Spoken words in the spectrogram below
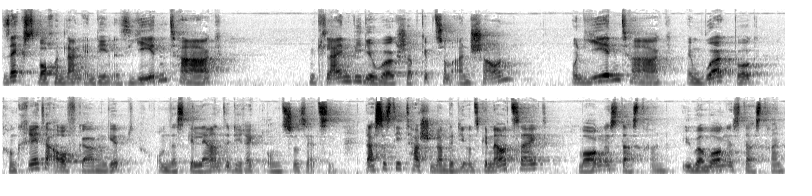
Sechs Wochen lang, in denen es jeden Tag einen kleinen Video-Workshop gibt zum Anschauen und jeden Tag im Workbook konkrete Aufgaben gibt, um das Gelernte direkt umzusetzen. Das ist die Taschenlampe, die uns genau zeigt, morgen ist das dran, übermorgen ist das dran,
